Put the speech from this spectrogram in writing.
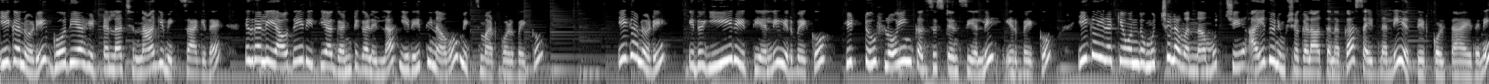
ಈಗ ನೋಡಿ, ಗೋಧಿಯ ಹಿಟ್ಟೆಲ್ಲ ಚೆನ್ನಾಗಿ ಮಿಕ್ಸ್ ಆಗಿದೆ. ಇದರಲ್ಲಿ ಯಾವುದೇ ರೀತಿಯ ಗಂಟುಗಳಿಲ್ಲ, ಈ ರೀತಿ ನಾವು ಮಿಕ್ಸ್ ಮಾಡ್ಕೊಳ್ಬೇಕು. ಈಗ ನೋಡಿ, ಇದು ಈ ರೀತಿಯಲ್ಲಿ ಇರಬೇಕು, ಹಿಟ್ಟು ಫ್ಲೋಯಿಂಗ್ ಕನ್ಸಿಸ್ಟೆನ್ಸಿಯಲ್ಲಿ ಇರಬೇಕು. ಈಗ ಇದಕ್ಕೆ ಒಂದು ಮುಚ್ಚುಲವನ್ನ ಮುಚ್ಚಿ ಐದು ನಿಮಿಷಗಳ ತನಕ ಸೈಡ್ನಲ್ಲಿ ಎತ್ತಿಟ್ಕೊಳ್ತಾ ಇದ್ದೀನಿ.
